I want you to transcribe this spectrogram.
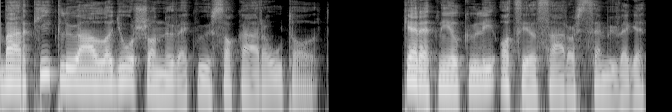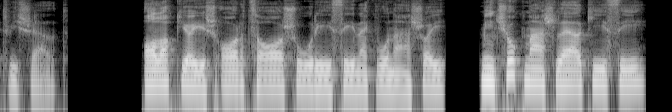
bár kiklő álla gyorsan növekvő szakára utalt. Keret nélküli acélszáras szemüveget viselt. Alakja és arca alsó részének vonásai, mint sok más lelkészé,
